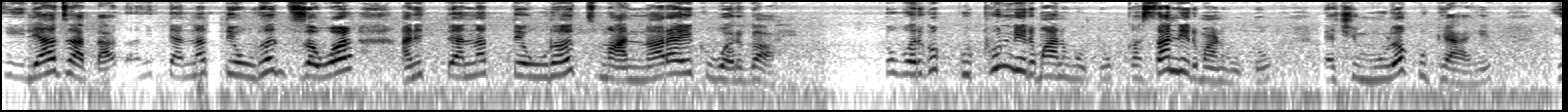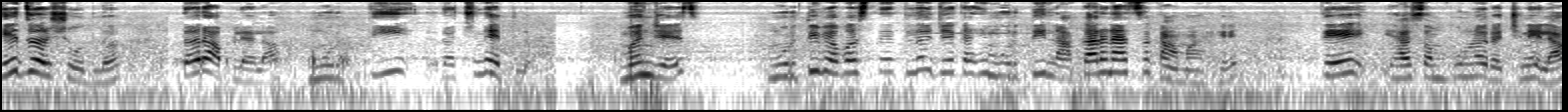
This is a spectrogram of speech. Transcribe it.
केल्या जातात आणि त्यांना तेवढंच जवळ आणि त्यांना तेवढंच मानणारा एक वर्ग आहे. तो वर्ग कुठून निर्माण होतो कसा निर्माण होतो त्याची मुळं कुठे आहेत हे जर शोधलं तर आपल्याला मूर्ती रचनेतलं म्हणजेच मूर्ती व्यवस्थेतलं जे काही मूर्ती नाकारण्याचं काम आहे ते ह्या संपूर्ण रचनेला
